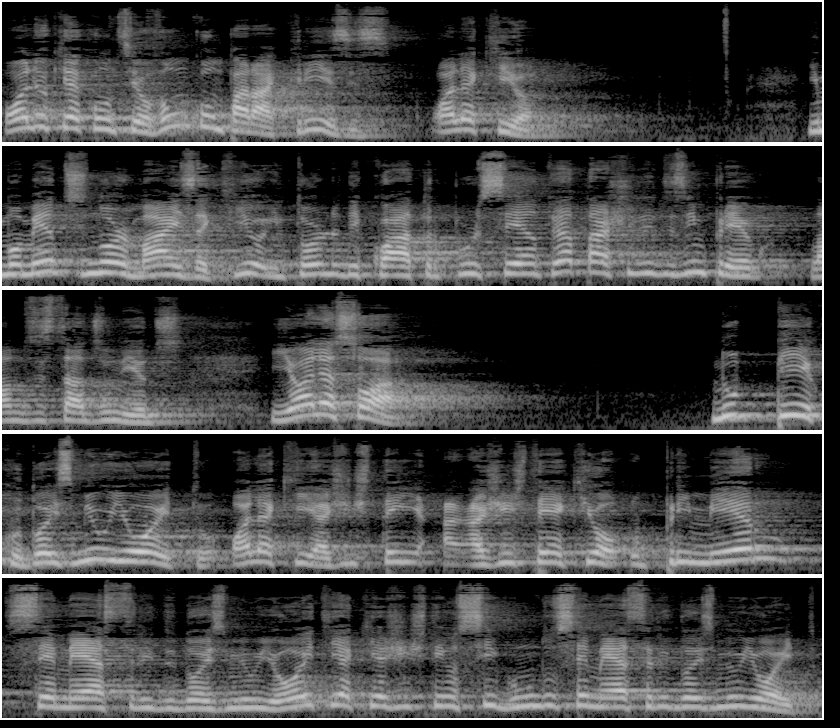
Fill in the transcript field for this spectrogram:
Olha o que aconteceu. Vamos comparar crises? Olha aqui, ó. Em momentos normais aqui, ó, em torno de 4% é a taxa de desemprego lá nos Estados Unidos. E olha só, no pico 2008, olha aqui, a gente tem a, gente tem aqui ó, o primeiro semestre de 2008 e aqui a gente tem o segundo semestre de 2008.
